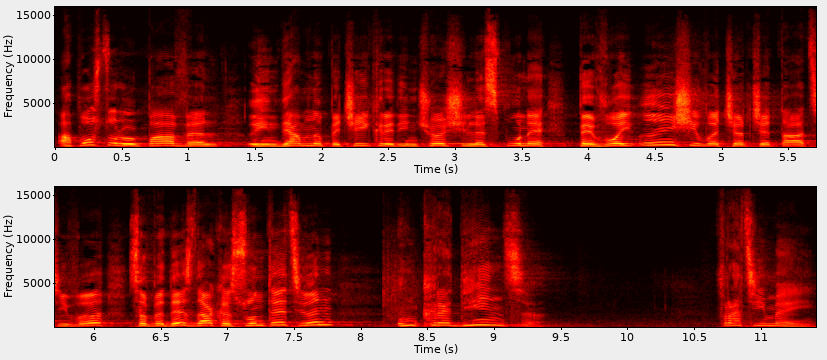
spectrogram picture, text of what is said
Apostolul Pavel îi îndeamnă pe cei credincioși și le spune, pe voi înși vă cercetați-vă să vedeți dacă sunteți în, în credință. Frații mei,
